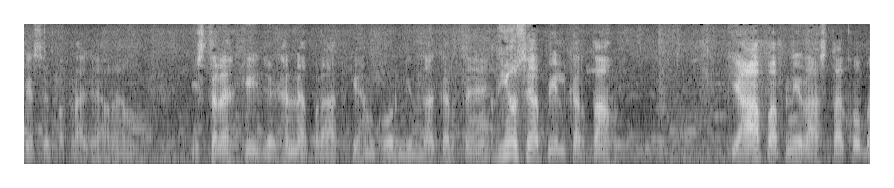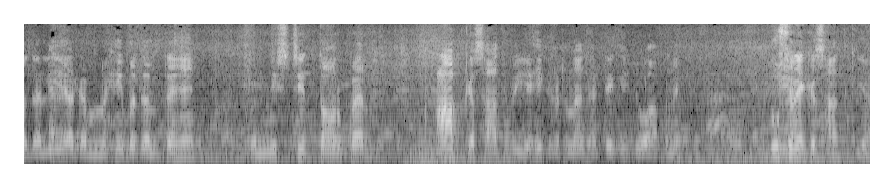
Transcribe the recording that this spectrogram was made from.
कैसे पकड़ा जाए और हम इस तरह की जघन्य अपराध की हम घोर निंदा करते हैं। अपराधियों से अपील करता हूँ कि आप अपनी रास्ता को बदलिए। अगर नहीं बदलते हैं तो निश्चित तौर पर आपके साथ भी यही घटना घटेगी जो आपने दूसरे के साथ किया।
